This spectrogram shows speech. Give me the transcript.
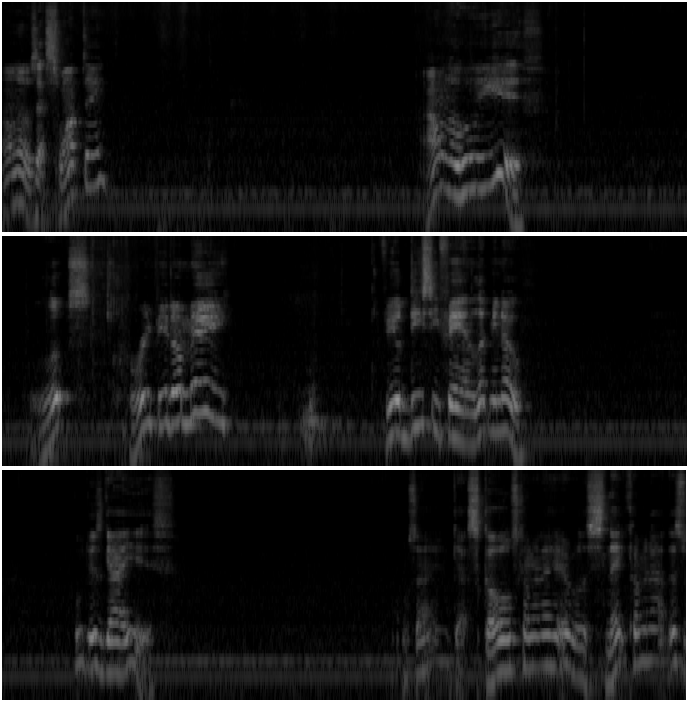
I don't know, is that Swamp Thing? I don't know who he is. Looks creepy to me. If you're a DC fan, let me know who this guy is. I'm saying, got skulls coming out here with a snake coming out. This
